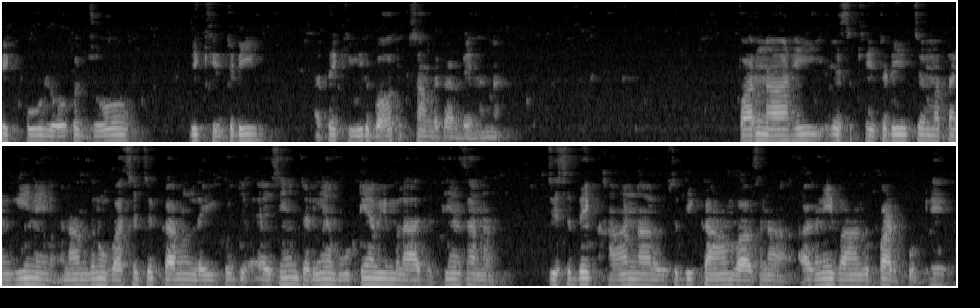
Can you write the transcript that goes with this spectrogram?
ਭਿੱਖੂ ਲੋਕ ਜੋ ਦੀ ਖਿਚੜੀ ਅਤੇ ਖੀਰ ਬਹੁਤ ਪਸੰਦ ਕਰਦੇ ਹਨ। ਪਰ ਨਾਲ ਹੀ ਇਸ ਖਿਚੜੀ 'ਚ ਮਤੰਗੀ ਨੇ ਆਨੰਦ ਨੂੰ ਵਸ 'ਚ ਕਰਨ ਲਈ ਕੁਝ ਐਸੀਆਂ ਜੜੀਆਂ ਬੂਟੀਆਂ ਵੀ ਮਿਲਾ ਦਿੱਤੀਆਂ ਸਨ, ਜਿਸ ਦੇ ਖਾਣ ਨਾਲ ਉਸ ਦੀ ਕਾਮ ਵਾਸਨਾ, ਅਗਨੀ ਵਾਂਗ ਭੜਕ ਉੱਠੇ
